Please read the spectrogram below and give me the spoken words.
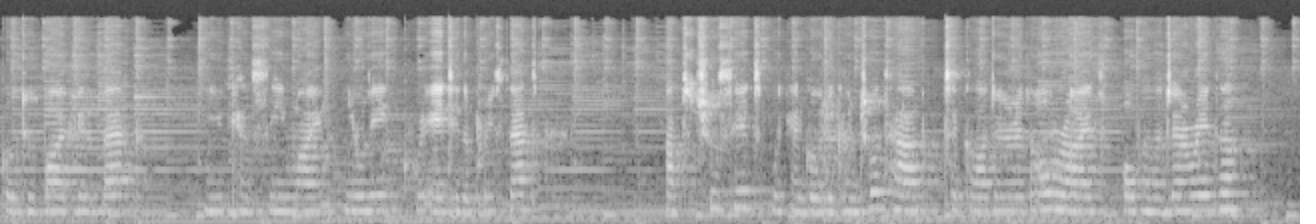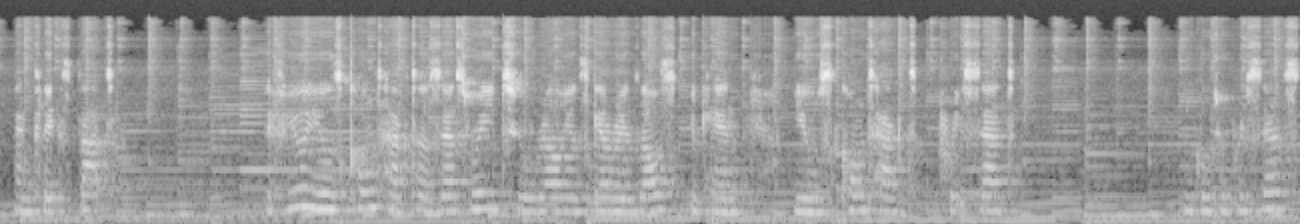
go to biofeedback, you can see my newly created preset. After choose it, we can go to Control tab, take out Generator Overrides, open the generator, and click Start. If you use Contact accessory to run your scan results, you can use Contact preset and go to presets.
